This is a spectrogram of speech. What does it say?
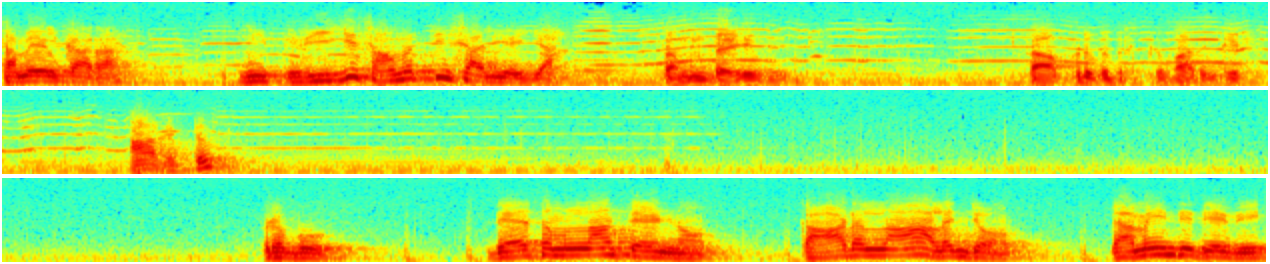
சமையல்காரா? நீ பெரிய சாமர்த்தியசாலி ஐயா. தம் தயவு சாப்பிடுவதற்கு வாருங்கள். ஆகட்டும். பிரபு தேசமெல்லாம் தேடினோம். காடெல்லாம் அலைஞ்சோம். தமயந்தி தேவி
